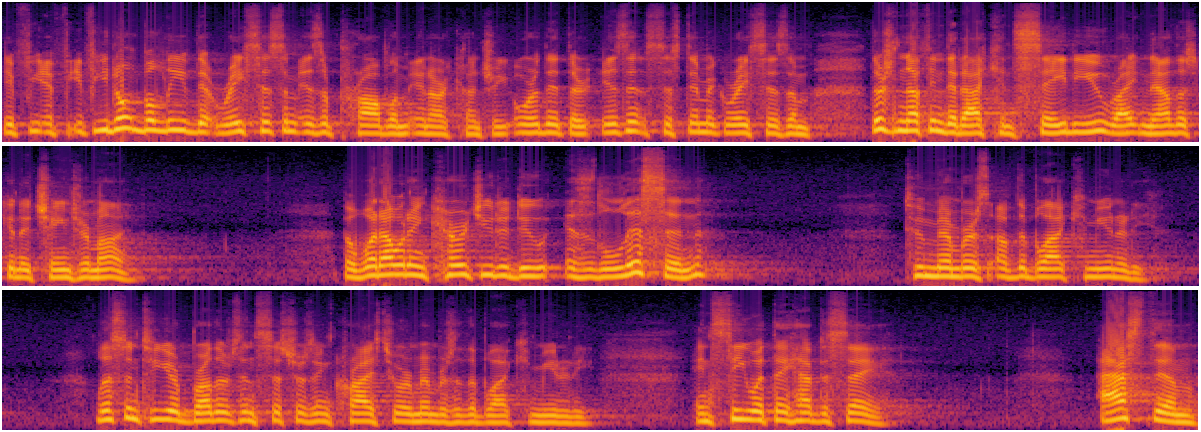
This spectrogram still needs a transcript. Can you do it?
if you, if, if you don't believe that racism is a problem in our country or that there isn't systemic racism, there's nothing that I can say to you right now that's going to change your mind. But what I would encourage you to do is listen to members of the black community. Listen to your brothers and sisters in Christ who are members of the black community and see what they have to say. Ask them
